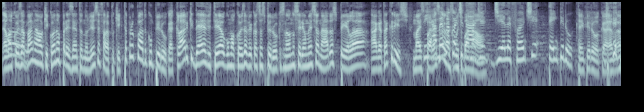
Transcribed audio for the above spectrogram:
é uma coisa banal, que quando apresenta no livro, você fala, por que, que tá preocupado com peruca? É claro que deve ter alguma coisa a ver com essas perucas, senão não seriam mencionadas pela Agatha Christie. Mas Sim, a parece um negócio muito quantidade banal. de elefante tem peruca. Tem peruca. é, né?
